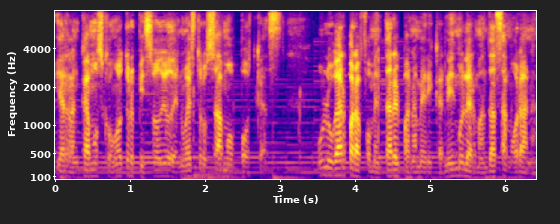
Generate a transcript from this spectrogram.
y arrancamos con otro episodio de nuestro Samo Podcast, un lugar para fomentar el panamericanismo y la hermandad zamorana.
